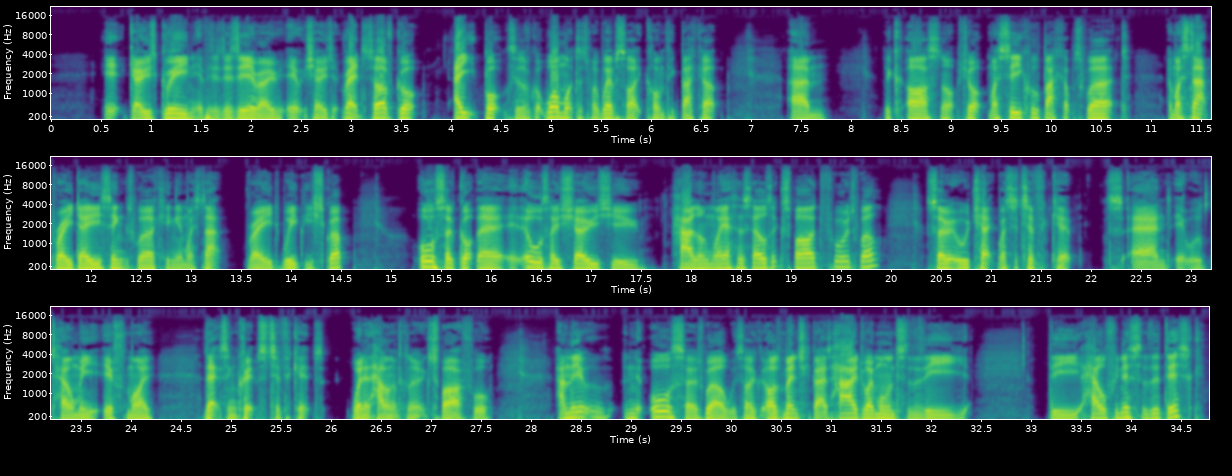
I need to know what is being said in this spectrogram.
it goes green. If it's a zero, it shows it red. So I've got eight boxes. I've got one what does my website config backup, um, the rsnapshot, my SQL backups worked, and my SnapRaid daily syncs working, and my SnapRaid weekly scrub. Also got there. It also shows you how long my SSL's expired for as well. So it will check my certificate and it will tell me if my Let's Encrypt certificate when it, how long it's going to expire for. And, the, and also as well, which I, I was mentioning about, is how do I monitor the the healthiness of the disk?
